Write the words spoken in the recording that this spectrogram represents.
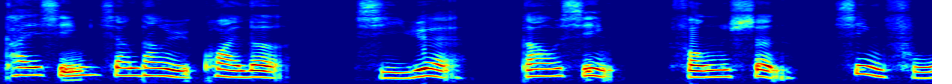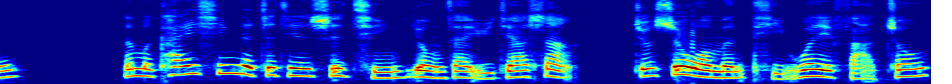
开心相当于快乐、喜悦、高兴、丰盛、幸福。那么开心的这件事情，用在瑜伽上，就是我们体位法中。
